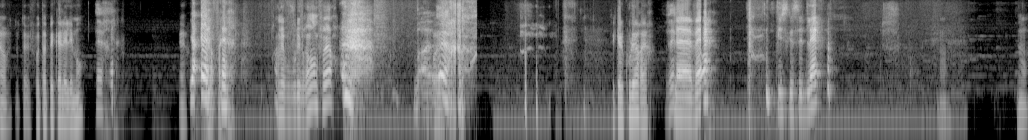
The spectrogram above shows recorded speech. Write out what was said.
Alors, il faut taper quel élément? R. Il y a R, frère Ah, mais vous voulez vraiment le faire? Bah, Ouais. C'est quelle couleur R? Vert. bah, vert Puisque c'est de l'air. Non,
